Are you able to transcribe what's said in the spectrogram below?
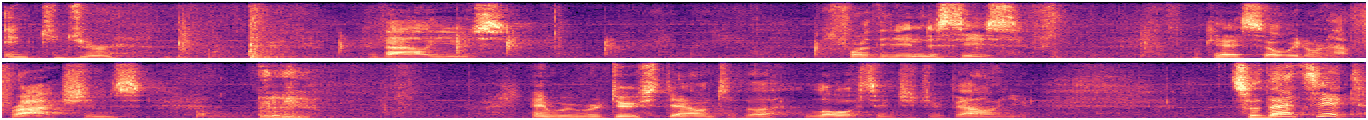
integer values for the indices. Okay, so we don't have fractions, and we reduce down to the lowest integer value. So that's it.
